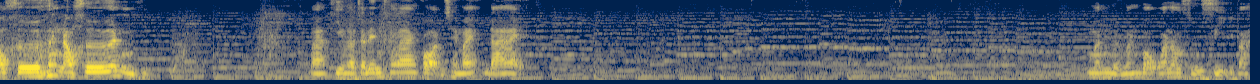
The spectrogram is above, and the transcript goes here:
เอาคืน เอาคืน มาทีมเราจะเล่นข้างล่างก่อนใช่ไหมได้ มันเหมือนมันบอกว่าเราสูสีป่ะ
